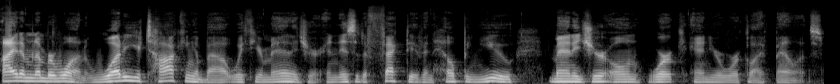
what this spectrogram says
item number one. What are you talking about with your manager? And is it effective in helping you manage your own work and your work life balance?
